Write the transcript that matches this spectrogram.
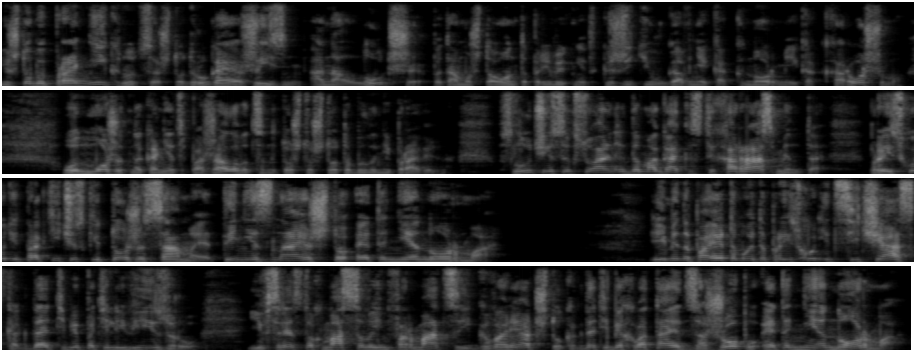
и чтобы проникнуться, что другая жизнь, она лучше, потому что он-то привыкнет к житию в говне как к норме и как к хорошему, он может, наконец, пожаловаться на то, что что-то было неправильно. В случае сексуальных домогательств и харасмента происходит практически то же самое. Ты не знаешь, что это не норма. Именно поэтому это происходит сейчас, когда тебе по телевизору и в средствах массовой информации говорят, что когда тебе хватает за жопу, это не норма.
